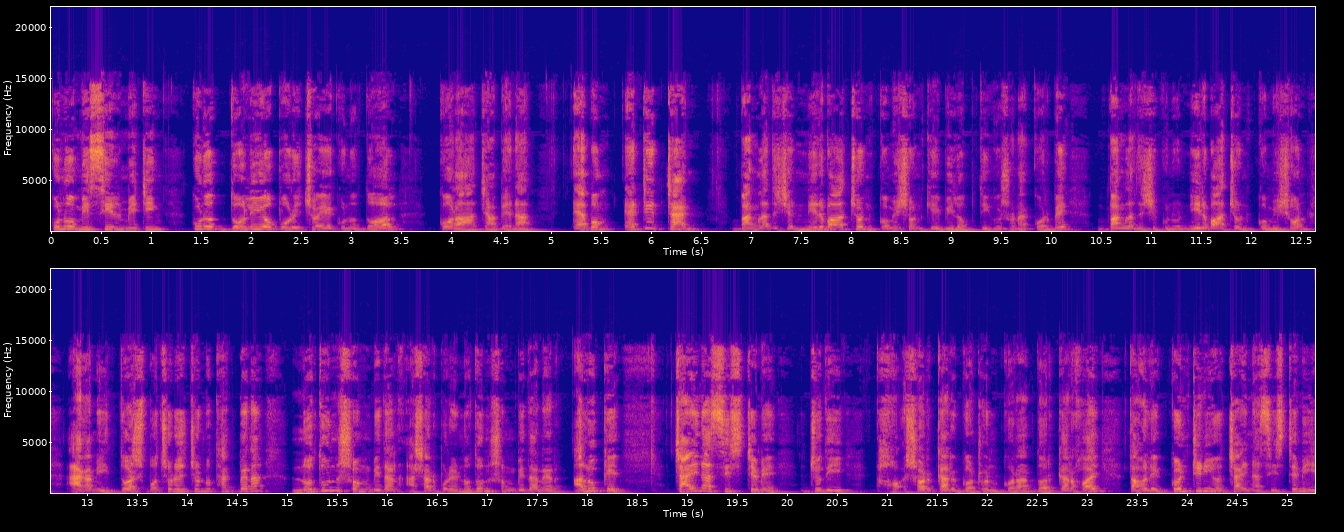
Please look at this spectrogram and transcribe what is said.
কোনো মিছিল, মিটিং, কোনো দলীয় পরিচয়ে কোনো দল করা যাবে না এবং এট এ টাইম বাংলাদেশের নির্বাচন কমিশনকে বিলুপ্তি ঘোষণা করবে। বাংলাদেশে কোনো নির্বাচন কমিশন আগামী দশ বছরের জন্য থাকবে না। নতুন সংবিধান আসার পরে নতুন সংবিধানের আলোকে চাইনা সিস্টেমে যদি সরকার গঠন করার দরকার হয়, তাহলে কন্টিনিউ চাইনা সিস্টেমেই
